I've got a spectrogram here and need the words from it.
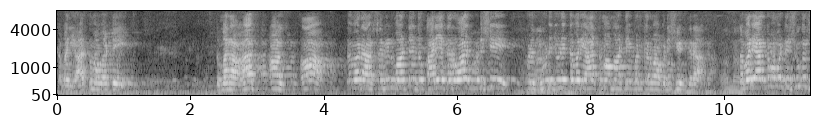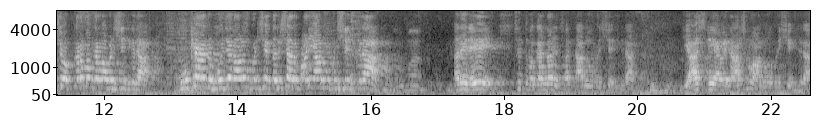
તમારી આત્મા માટે તમારા આ આ તમારા શરીર માટે તો કાર્ય કરવા જ પડશે પણ જોડે જોડે તમારી આત્મા માટે પણ કરવા પડશે દીકરા તમારી આત્મા માટે શું કરશો? કર્મ કરવા પડશે દીકરા ભૂખ્યા ભોજન આલવું પડશે તરસ્યા પાણી આલવું પડશે દીકરા અરે રે છત વગરના છત આલવું પડશે દીકરા જે આશ્રય આવે ને આશરો આલવો પડશે દીકરા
